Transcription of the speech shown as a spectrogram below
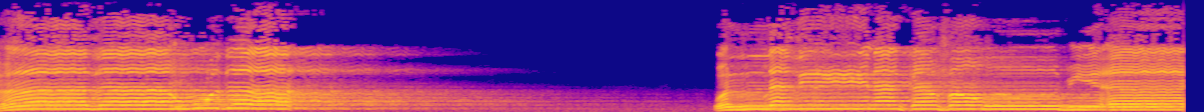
هذا هدى. والذين كفروا بآيات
